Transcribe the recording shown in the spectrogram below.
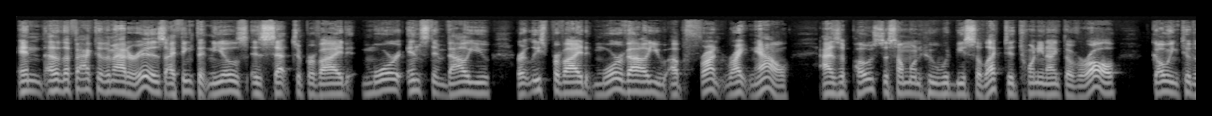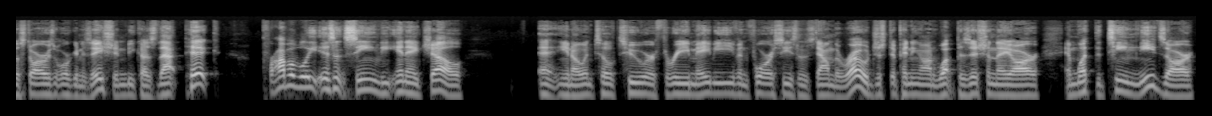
And uh, the fact of the matter is, I think that Nils is set to provide more instant value, or at least provide more value up front right now, as opposed to someone who would be selected 29th overall going to the Stars organization, because that pick probably isn't seeing the NHL uh, you know, until two or three, maybe even four seasons down the road, just depending on what position they are and what the team needs are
